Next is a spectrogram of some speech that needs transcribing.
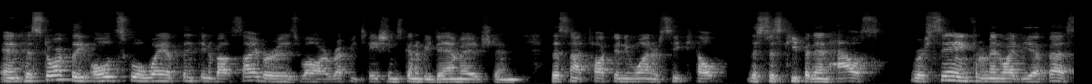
And historically, old school way of thinking about cyber is, well, our reputation is going to be damaged and let's not talk to anyone or seek help. Let's just keep it in house. We're seeing from NYDFS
